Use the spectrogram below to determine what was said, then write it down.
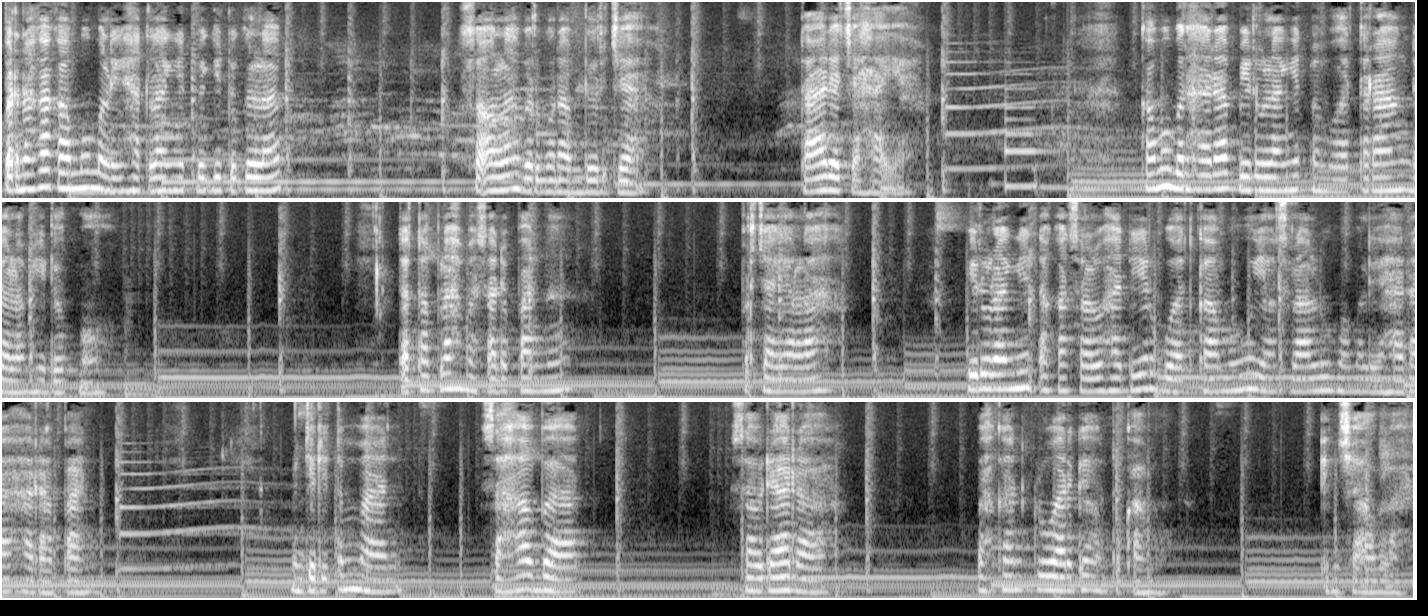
Pernahkah kamu melihat langit begitu gelap? Seolah bermuram durja. Tak ada cahaya. Kamu berharap biru langit membuat terang dalam hidupmu. Tetaplah masa depanmu. Percayalah, biru langit akan selalu hadir buat kamu yang selalu memelihara harapan. Menjadi teman, sahabat, saudara, bahkan keluarga untuk kamu. Insya Allah.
